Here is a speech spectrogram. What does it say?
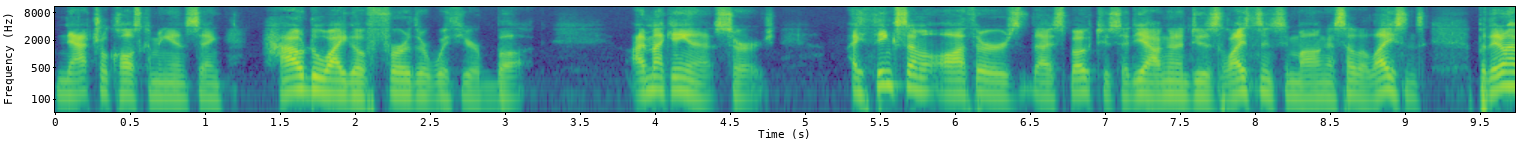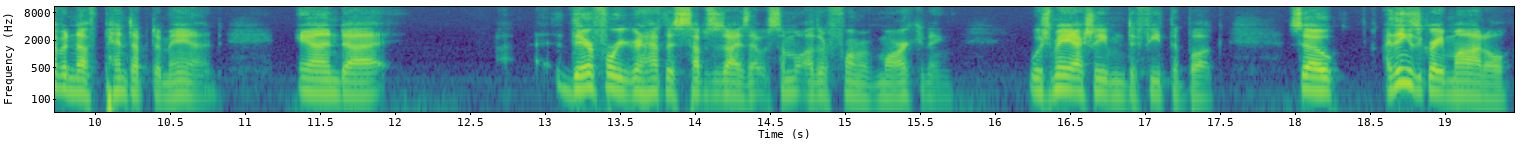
natural calls coming in saying, How do I go further with your book? I'm not getting that surge. I think some authors that I spoke to said, Yeah, I'm going to do this licensing model, to sell the license, but they don't have enough pent up demand. And uh, therefore, you're going to have to subsidize that with some other form of marketing, which may actually even defeat the book. So I think it's a great model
